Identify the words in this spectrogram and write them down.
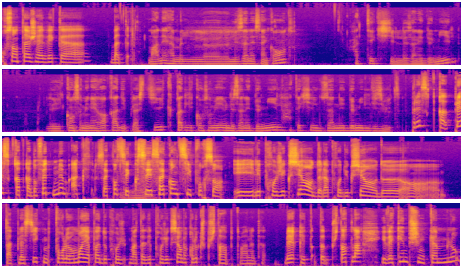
pourcentage هذاك بدل معناها من لي زاني 50 حتى كشي لي زاني 2000 les consommer قد plastique قد les consommer من les années 2000 حتى كشي les années 2018 presque presque قد قد en fait même أكثر 50 c'est 56% et les projections de la production de تاع البلاستيك. pour le moment il y a pas de معناتها des projections ما يقولكش باش تهبط معناتها. باقي باش تطلع. إذا كان باش نكملوا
